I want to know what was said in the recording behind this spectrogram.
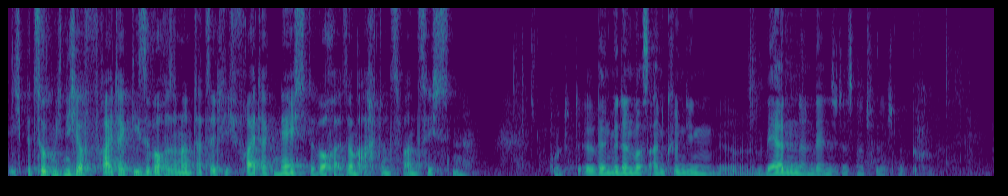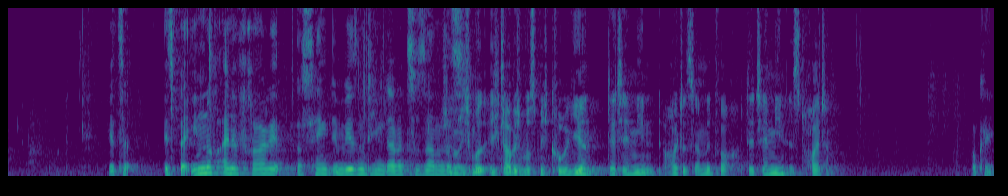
Ich bezog mich nicht auf Freitag diese Woche, sondern tatsächlich Freitag nächste Woche, also am 28. Gut, äh, wenn wir dann was ankündigen äh, werden, dann werden Sie das natürlich mitbekommen. Jetzt ist bei Ihnen noch eine Frage, das hängt im Wesentlichen damit zusammen, dass. Ich, muss, ich glaube, ich muss mich korrigieren. Der Termin, heute ist ja Mittwoch, der Termin ist heute. Okay,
